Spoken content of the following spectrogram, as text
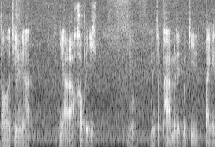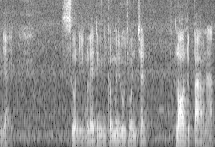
ต้องเอาทิ้งนะครับ อย่าเอาเข้าไปอีก เดี๋ยวมันจะพาเมล็ดเมื่อกี้ไปกันใหญ่ ส่วนอีกเมล็ดหนึงนี่ก็ไม่รู้ว่ามันจะรอดหรือเปล่านะครับ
